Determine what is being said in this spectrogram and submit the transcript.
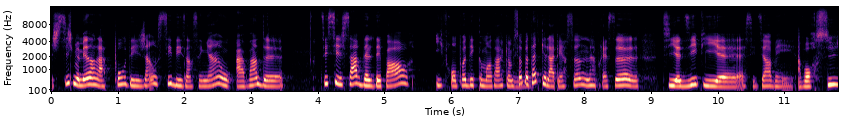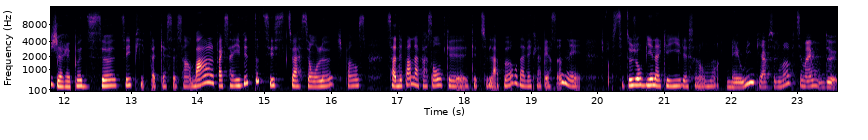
je me mets dans la peau des gens aussi, des enseignants, ou avant de. Tu sais, s'ils savent dès le départ, ils feront pas des commentaires comme ça. Peut-être que la personne, après ça, tu y as dit, puis euh, s'est dit, ah ben, avoir su, j'aurais pas dit ça, tu sais, puis peut-être que ça mal. Fait que ça évite toutes ces situations-là, je pense. Ça dépend de la façon que, que tu l'abordes avec la personne, mais je pense que c'est toujours bien accueilli, selon moi. Ben oui, puis absolument. Puis tu sais, même de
